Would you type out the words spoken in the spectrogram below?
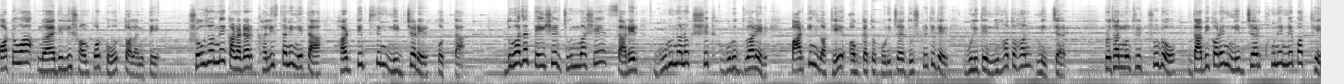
অটোয়া নয়াদিল্লি সম্পর্ক তলানিতে সৌজন্যে কানাডার খালিস্তানি নেতা হরদীপ সিং নির্জারের হত্যা দু তেইশের জুন মাসে সারের গুরু নানক শেখ গুরুদ্বারের পার্কিং লটে অজ্ঞাত পরিচয় দুষ্কৃতীদের গুলিতে নিহত হন নির্জার প্রধানমন্ত্রী ট্রুডো দাবি করেন নির্জার খুনের নেপথ্যে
